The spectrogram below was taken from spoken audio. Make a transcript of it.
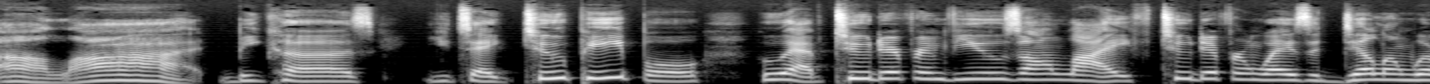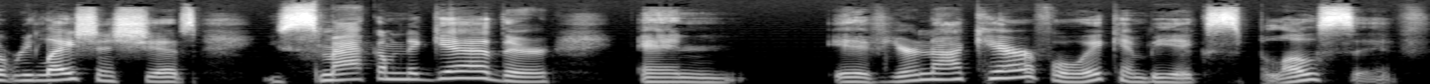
a lot because you take two people who have two different views on life, two different ways of dealing with relationships, you smack them together, and if you're not careful, it can be explosive.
